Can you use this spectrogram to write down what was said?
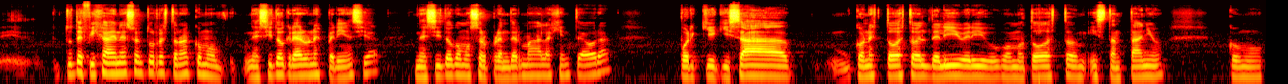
eh, tú te fijas en eso en tu restaurante como necesito crear una experiencia, necesito como sorprender más a la gente ahora? Porque quizá con todo esto del delivery, como todo esto instantáneo, como,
